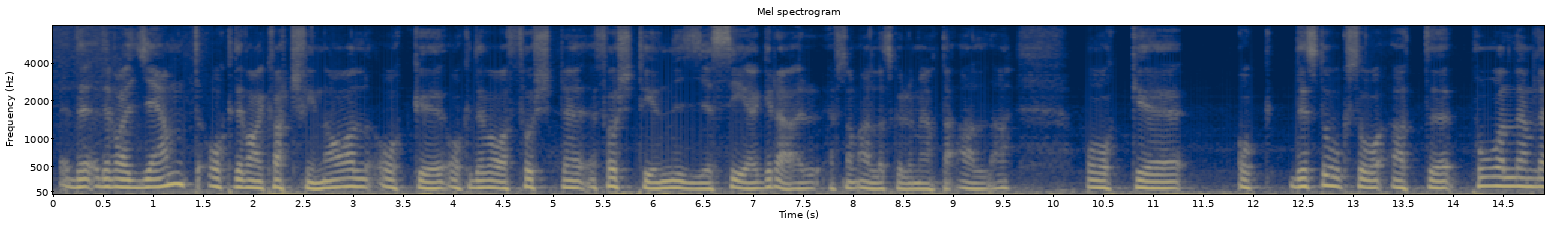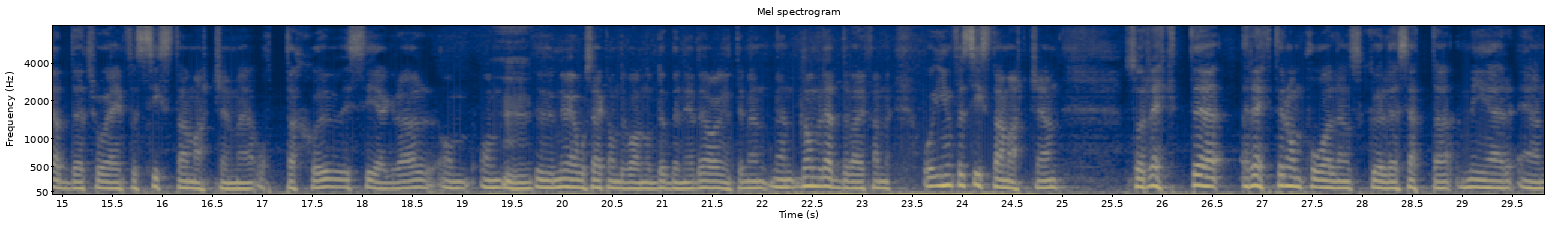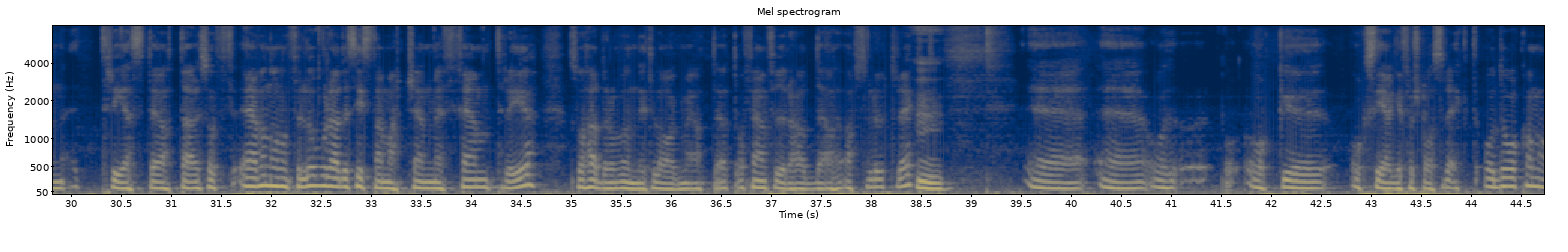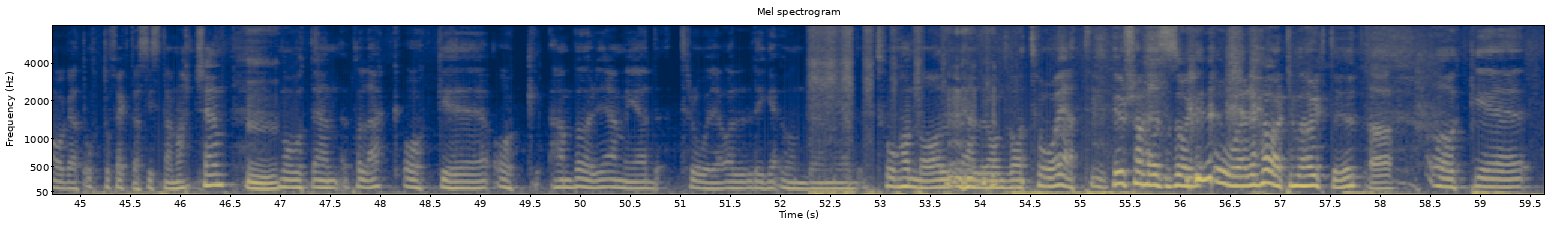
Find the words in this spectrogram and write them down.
det, det, var jämnt och det var en kvartsfinal och, och det var först, först till nio segrar eftersom alla skulle möta alla. Och, eh, och det stod så att eh, Polen ledde, tror jag, inför sista matchen med 8-7 i segrar. Om, om, mm. Eh, nu är jag osäker om det var något dubbelnederlag inte, men, men de ledde i varje fall. Och inför sista matchen så räckte, räckte de Polen skulle sätta mer än tre stötar. Så även om de förlorade sista matchen med 5-3 så hade de vunnit lagmötet och 5-4 hade absolut räckt. Mm. Eh, eh, och, och, eh, och seger förstås direkt. Och då kom jag ihåg att Otto fäktade sista matchen mm. mot en polack och, och han börjar med, tror jag, att ligga under med 2-0 mm. eller om det var 2-1. Mm. Hur som helst såg det oerhört mörkt ut. Ja. Och,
